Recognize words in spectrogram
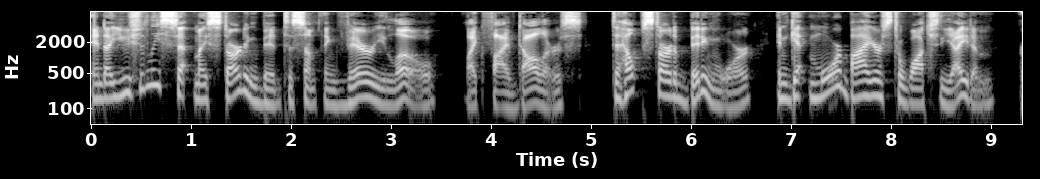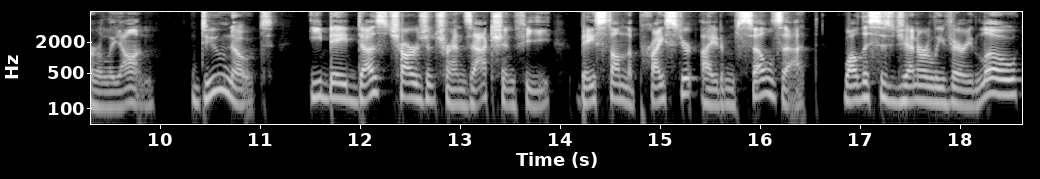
And I usually set my starting bid to something very low, like $5, to help start a bidding war and get more buyers to watch the item early on. Do note, eBay does charge a transaction fee based on the price your item sells at. While this is generally very low,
